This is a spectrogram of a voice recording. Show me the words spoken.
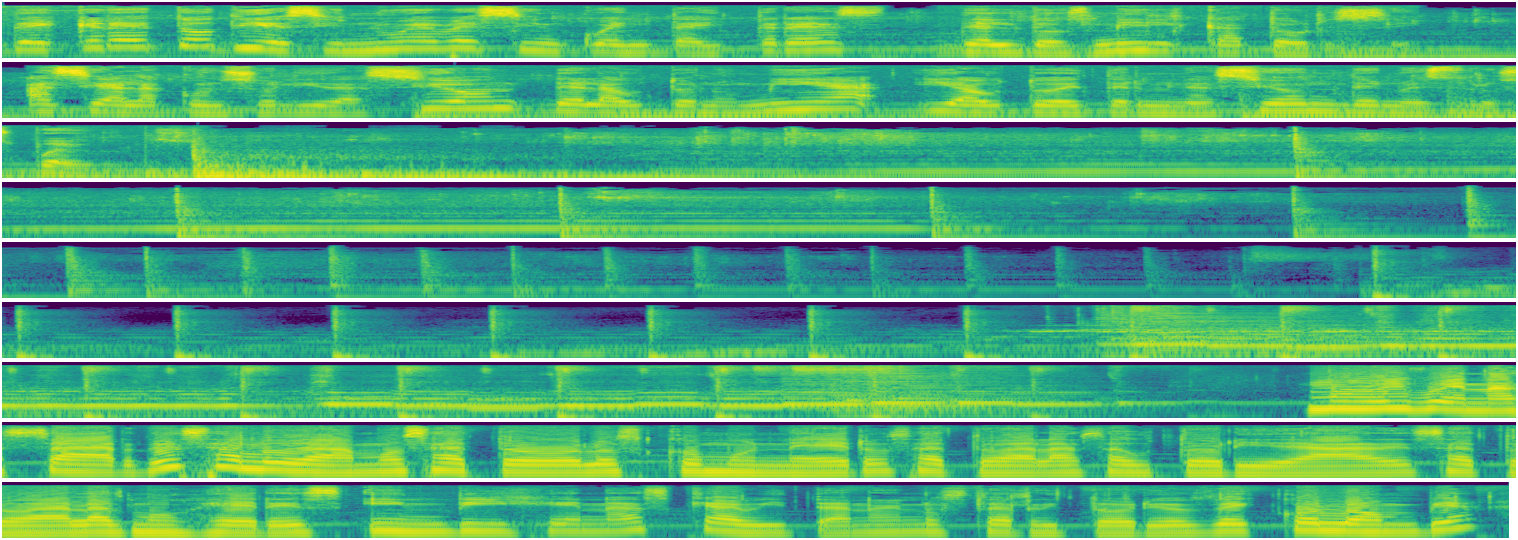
Decreto 1953 del 2014, hacia la consolidación de la autonomía y autodeterminación de nuestros pueblos. Buenas tardes, saludamos a todos los comuneros, a todas las autoridades, a todas las mujeres indígenas que habitan en los territorios de Colombia.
